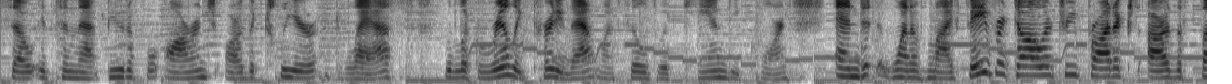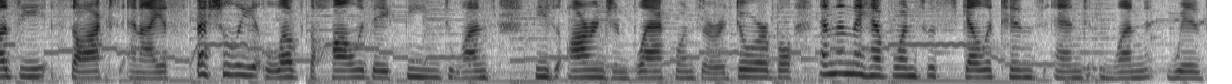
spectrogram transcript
so it's in that beautiful orange or the clear glass. Would look really pretty, that one filled with candy corn. And one of my favorite Dollar Tree products are the fuzzy socks, and I especially love the holiday themed ones. These orange and black ones are adorable, and then they have ones with skeletons and one with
